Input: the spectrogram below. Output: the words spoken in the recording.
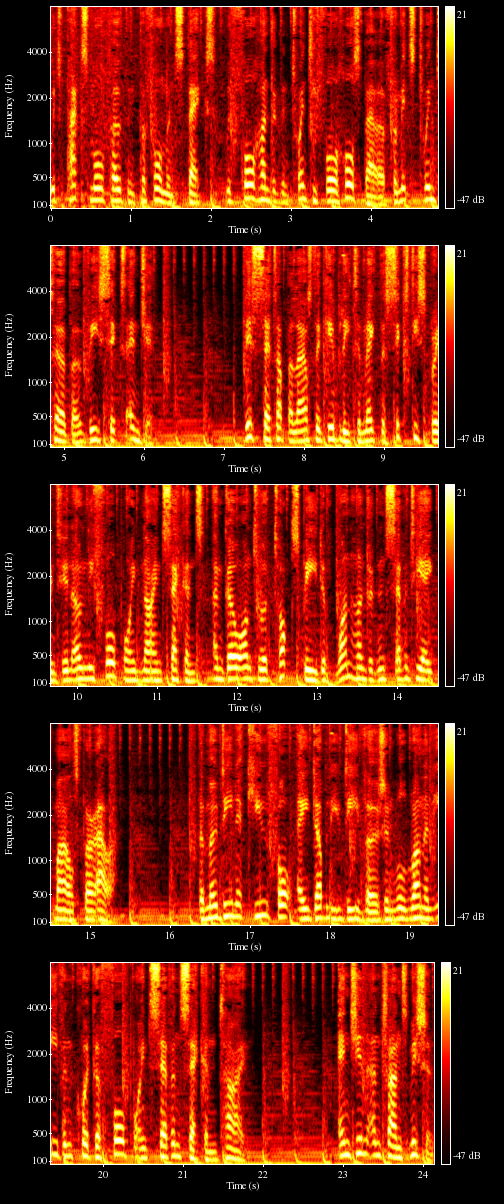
which packs more potent performance specs, with 424 horsepower from its twin-turbo V6 engine. This setup allows the Ghibli to make the 60 sprint in only 4.9 seconds and go on to a top speed of 178 miles per hour. The Modena Q4 AWD version will run an even quicker 4.7 second time. Engine and transmission,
